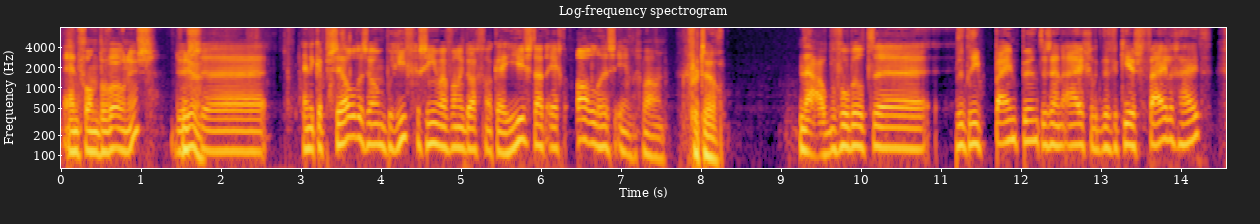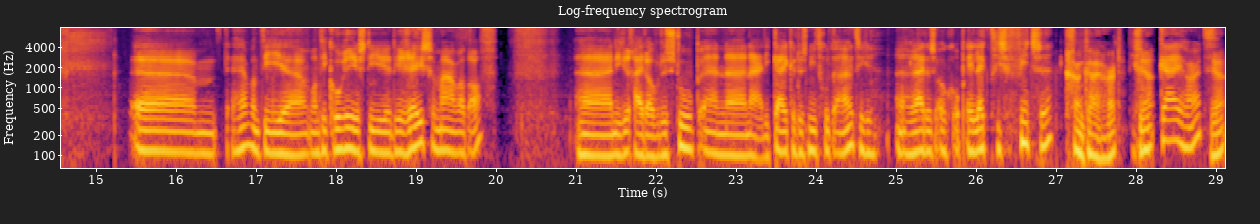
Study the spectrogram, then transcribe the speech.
en van bewoners. Dus, Ja. eh, en ik heb zelden zo'n brief gezien waarvan ik dacht van oké, hier staat echt alles in gewoon. Vertel. Nou, bijvoorbeeld eh, de drie pijnpunten zijn eigenlijk de verkeersveiligheid. Ehm, hè, want, die, eh, want die couriers die, die racen maar wat af. Die rijden over de stoep en nou ja, die kijken dus niet goed uit. Die eh, rijden dus ook op elektrische fietsen. Gaan keihard. Die gaan Ja. keihard. Ja.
